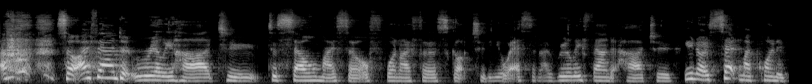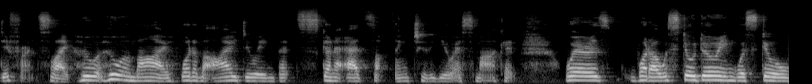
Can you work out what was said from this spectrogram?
so I found it really hard to to sell myself when I first got to the US, and I really found it hard to you know set my point of difference. Like, who who am I? What am I doing that's going to add something to the US market? Whereas what I was still doing was still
